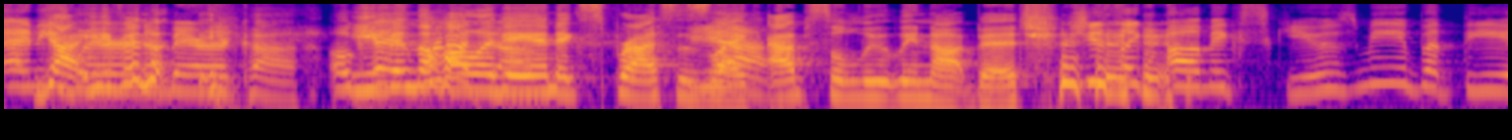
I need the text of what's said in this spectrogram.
anywhere even- in America." Okay, Even the Holiday. Inn Express is Yeah. like, absolutely not, bitch. She's like, um, excuse me, but the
